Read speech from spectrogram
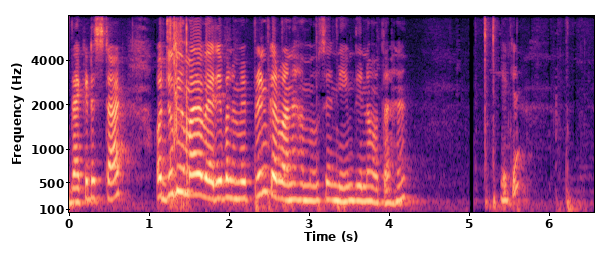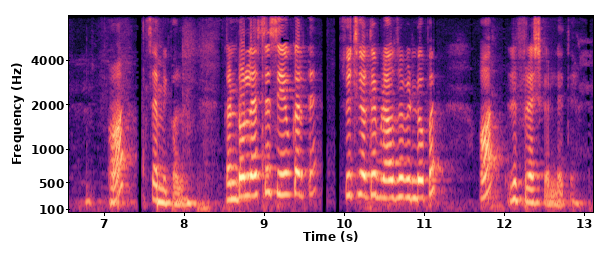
bracket start. और जो भी हमारा वेरिएबल हमें प्रिंट करवाना है, हमें उसे नेम देना होता है। ठीक है? और सेमीकोलन कंट्रोल एस से सेव करते हैं स्विच करते हैं ब्राउज़र विंडो पर और रिफ्रेश कर लेते हैं।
